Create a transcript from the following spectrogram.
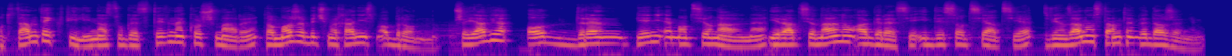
Od tamtej chwili na sugestywne koszmary to może być mechanizm obronny. Przejawia odrętwienie emocjonalne, irracjonalną agresję i dysocjację związaną z tamtym wydarzeniem.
